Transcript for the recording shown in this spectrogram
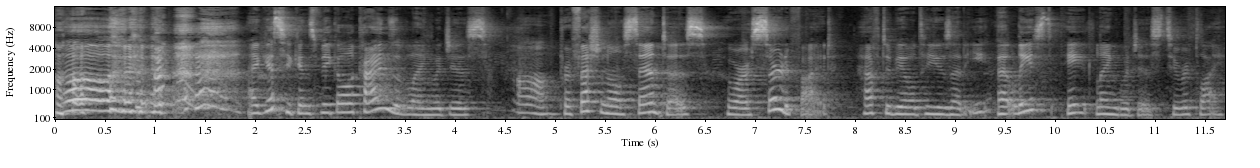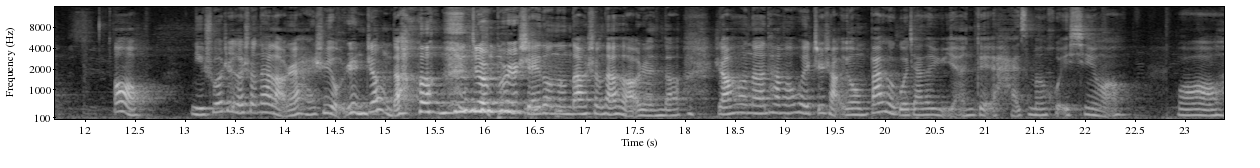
Oh, I guess he can speak all kinds of languages. 嗯 Professional Santas who are certified have to be able to use at, e- at least eight languages to reply. 哦，你说这个圣诞老人还是有认证的，就是不是谁都能当圣诞老人的。然后呢，他们会至少用八个国家的语言给孩子们回信哦。哇哦，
